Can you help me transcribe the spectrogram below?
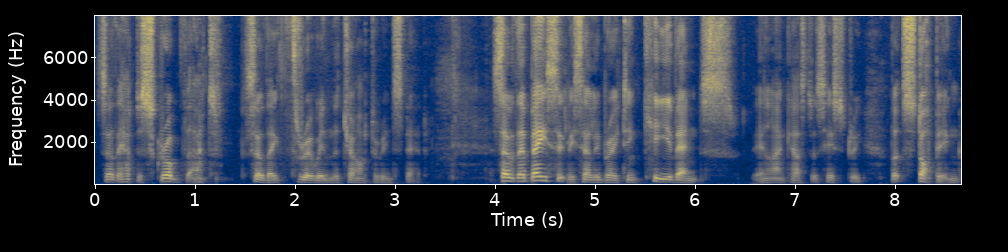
So they had to scrub that, so they threw in the charter instead. So they're basically celebrating key events in Lancaster's history, but stopping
